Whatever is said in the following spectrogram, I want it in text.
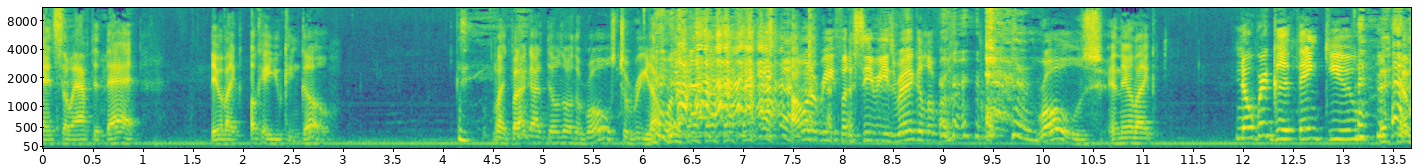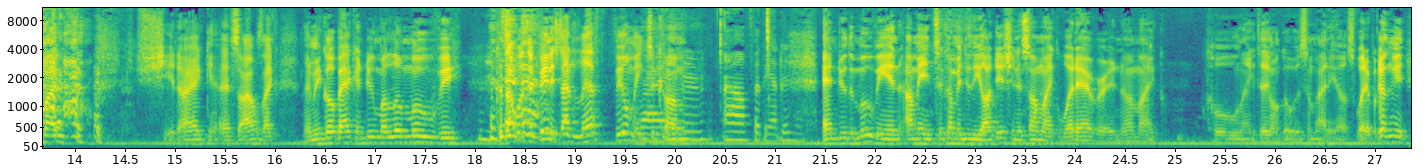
and so after that, they were like, okay, you can go. I'm like, but I got those other roles to read. I want to, I want to read for the series regular ro- roles, and they're like, no, we're good, thank you. I'm like, shit, I guess. So I was like, let me go back and do my little movie because I wasn't finished. I left filming to come mm-hmm. Oh, for the audition. and do the movie, and I mean to come and do the audition. And so I'm like, whatever, and I'm like. Cool, like they're gonna go with somebody else, whatever. Because I mean,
